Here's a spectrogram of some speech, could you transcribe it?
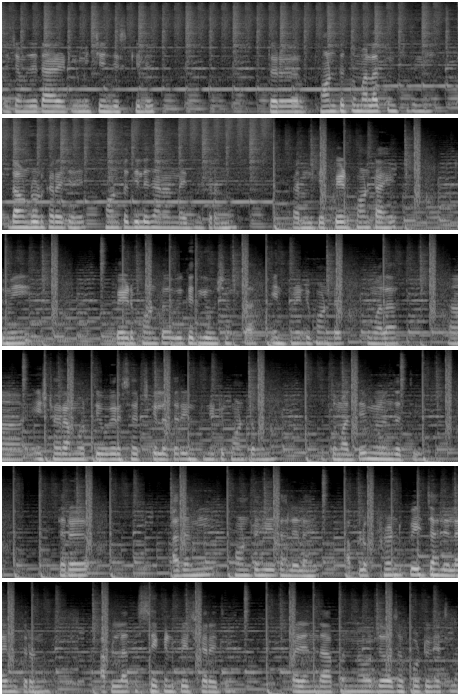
त्याच्यामध्ये डायरेक्टली मी चेंजेस केलेत. तर फॉन्ट तुम्हाला तुमचे तुम्ही डाउनलोड करायचे आहेत. फॉन्ट दिले जाणार नाहीत मित्रांनो. कारण ते पेड फॉन्ट आहेत तुम्ही पेड फॉन्ट विकत घेऊ शकता. इन्फिनिटी फॉन्ट आहेत. तुम्हाला इंस्टाग्रामवरती वगैरे सर्च केलं तर इन्फिनिटी फॉन्ट म्हणून तुम्हाला ते मिळून जातील. तर आता मी फॉन्ट हे झालेलं आहे. आपलं फ्रंट पेज झालेलं आहे मित्रांनो. आपल्याला आता सेकंड पेज करायचं आहे पहिल्यांदा आपण नवरदेवाचा फोटो घेतला.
